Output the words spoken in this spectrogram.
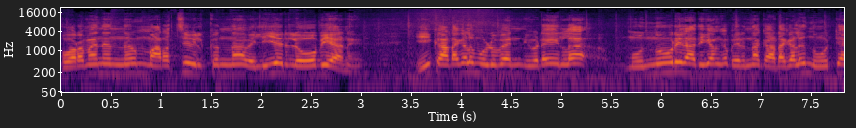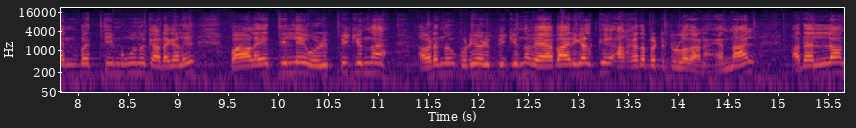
പുറമെ നിന്നും മറച്ച് വിൽക്കുന്ന വലിയൊരു ലോബിയാണ്. ഈ കടകൾ മുഴുവൻ ഇവിടെയുള്ള മുന്നൂറിലധികം വരുന്ന കടകൾ നൂറ്റി അൻപത്തി മൂന്ന് കടകൾ പാളയത്തിലെ ഒഴിപ്പിക്കുന്ന അവിടെ നിന്ന് കുടി ഒഴിപ്പിക്കുന്ന വ്യാപാരികൾക്ക് അർഹതപ്പെട്ടിട്ടുള്ളതാണ്. എന്നാൽ അതെല്ലാം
